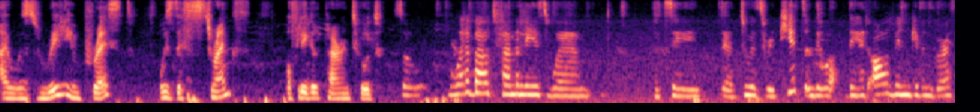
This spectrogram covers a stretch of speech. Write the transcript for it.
I was really impressed with the strength of legal parenthood. So, what about families where, let's say, there are two or three kids, and they were they had all been given birth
